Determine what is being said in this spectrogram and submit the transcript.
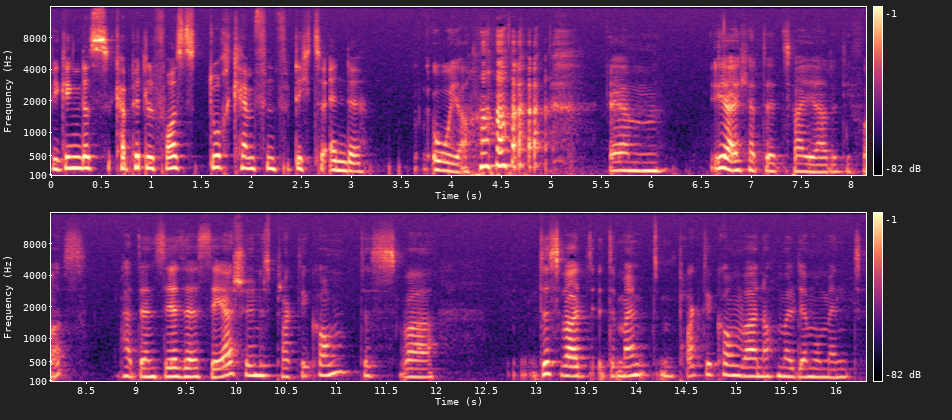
Wie ging das Kapitel Voss durchkämpfen für dich zu Ende? Oh ja. ähm, ja, ich hatte zwei Jahre die FOS. Hatte ein sehr, sehr, sehr schönes Praktikum. Das war, das war, mein Praktikum war nochmal der Moment,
